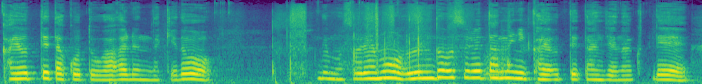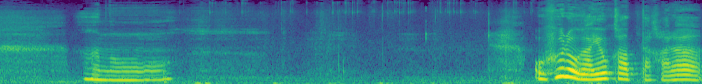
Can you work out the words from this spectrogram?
通ってたことがあるんだけどでもそれも運動するために通ってたんじゃなくてあのお風呂が良かったから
